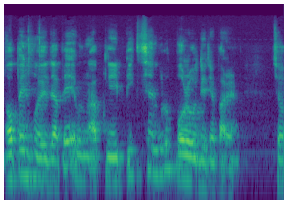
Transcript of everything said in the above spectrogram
ওপেন হয়ে যাবে এবং আপনি এই পিকচারগুলো বড়ও দিতে পারেন। তো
